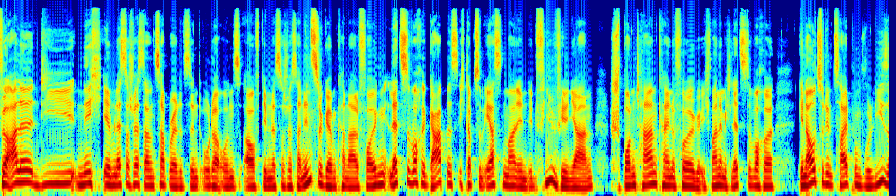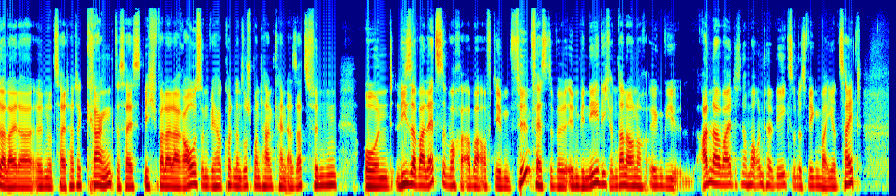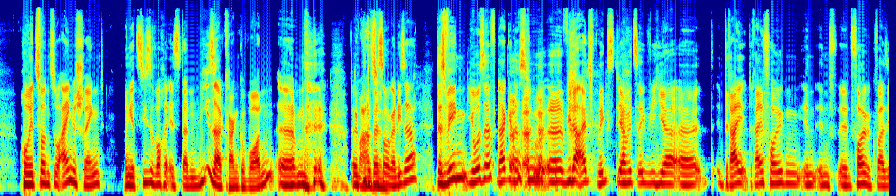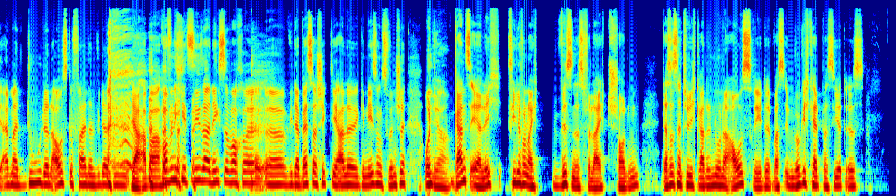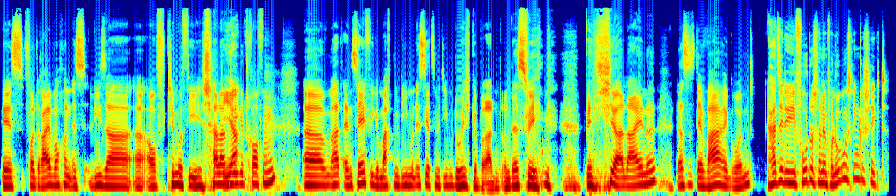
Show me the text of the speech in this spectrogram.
Für alle, die nicht im Lester Schwestern Subreddit sind oder uns auf dem Lester Schwestern Instagram-Kanal folgen, letzte Woche gab es, ich glaube zum ersten Mal in, in vielen, vielen Jahren, spontan keine Folge. Ich war nämlich letzte Woche genau zu dem Zeitpunkt, wo Lisa leider äh, nur Zeit hatte, krank. Das heißt, ich war leider raus und wir konnten dann so spontan keinen Ersatz finden. Und Lisa war letzte Woche aber auf dem Filmfestival in Venedig und dann auch noch irgendwie anderweitig nochmal unterwegs und deswegen war ihr Zeithorizont so eingeschränkt. Und jetzt diese Woche ist dann Lisa krank geworden. Ähm, äh, gute Besserung an Lisa. Deswegen, Josef, danke, dass du äh, wieder einspringst. Wir haben jetzt irgendwie hier äh, drei, drei Folgen in, in, in, Folge quasi. Einmal du, dann ausgefallen, dann wieder du. ja, aber hoffentlich geht's Lisa nächste Woche äh, wieder besser. Schickt dir alle Genesungswünsche. Und ja. ganz ehrlich, viele von euch wissen es vielleicht schon. Das ist natürlich gerade nur eine Ausrede. Was in Wirklichkeit passiert ist, ist vor drei Wochen ist Lisa äh, auf Timothy Chalamet ja. getroffen, ähm, hat ein Selfie gemacht mit ihm und ist jetzt mit ihm durchgebrannt. Und deswegen bin ich hier alleine. Das ist der wahre Grund. Hat sie dir die Fotos von dem Verlobungsring geschickt?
